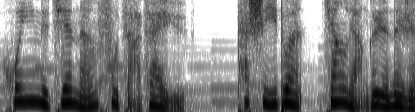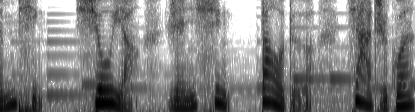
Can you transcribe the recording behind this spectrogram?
婚姻的艰难复杂在于，它是一段将两个人的人品修养、人性、道德、价值观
